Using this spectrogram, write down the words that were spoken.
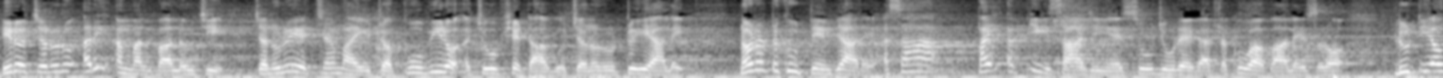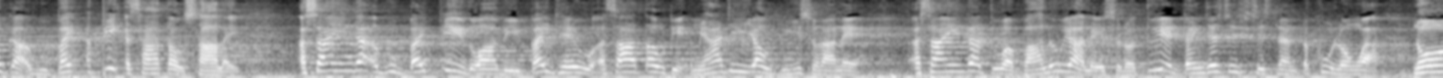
ဒီတော့ကျွန်တော်တို့အဲ့ဒီအမလ်ဘာလုပ်ကြည့်ကျွန်တော်တို့ရဲ့ကျမ်းမာရေးအတွက်ပို့ပြီးတော့အကျိုးဖြစ်တာကိုကျွန်တော်တို့တွေ့ရလိမ့်နောက်တော့တစ်ခုတင်ပြတယ်အစာဘိုက်အပြည့်စားခြင်းရဲ့စိုးကြိုးတွေကတစ်ခုကဘာလဲဆိုတော့လူတစ်ယောက်ကအခုဘိုက်အပြည့်အစားတော့စားလိုက် အဆိုင်ကအခုဘိုက်ပြည့်သွားပြီဘိုက်ထဲကိုအစားတောက်တွေအများကြီးရောက်ပြီဆိုတာနဲ့အဆိုင်က तू ကဘာလို့ရလဲဆိုတော့သူ့ရဲ့ digestive system တစ်ခုလုံးကနော်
